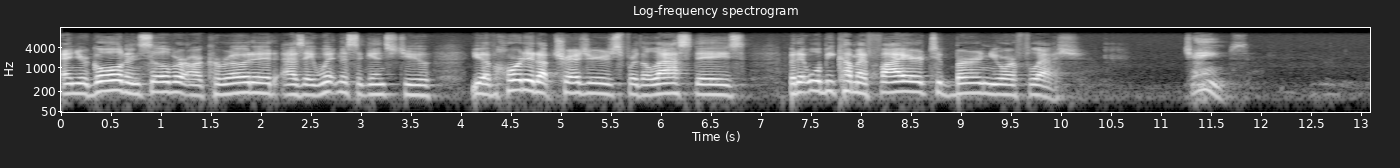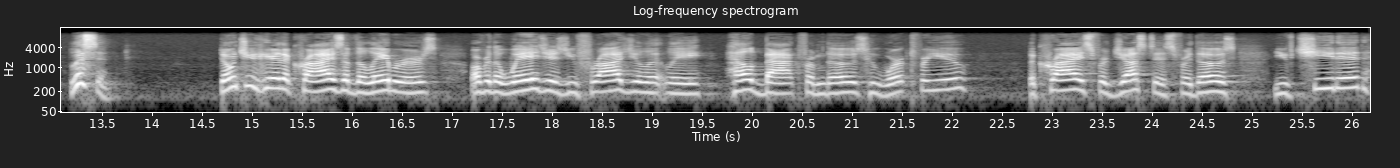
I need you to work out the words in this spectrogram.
and your gold and silver are corroded as a witness against you. You have hoarded up treasures for the last days, but it will become a fire to burn your flesh. James, listen. Don't you hear the cries of the laborers over the wages you fraudulently held back from those who worked for you? The cries for justice for those you've cheated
